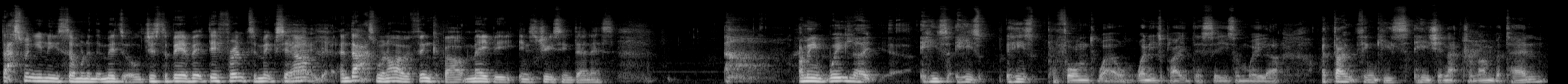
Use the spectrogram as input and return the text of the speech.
That's when you need someone in the middle just to be a bit different to mix it Yeah, up, yeah. and that's when I would think about maybe introducing Dennis. I mean, Wheeler, he's he's he's performed well when he's played this season. Wheeler, I don't think he's he's your natural number ten.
